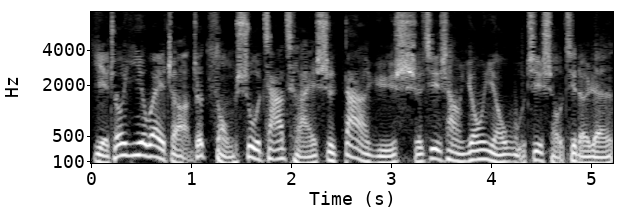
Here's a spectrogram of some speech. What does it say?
也就意味着这总数加起来是大于实际上拥有五 G 手机的人。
